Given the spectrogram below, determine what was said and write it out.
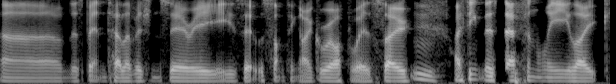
Um, there's been television series. It was something I grew up with, so Mm. I think there's definitely like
